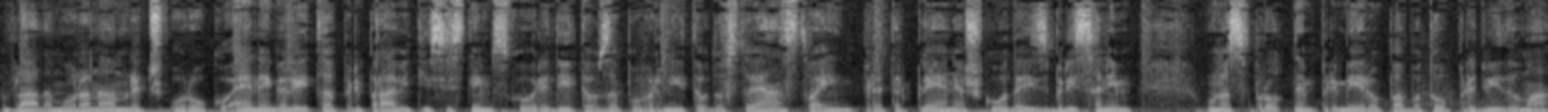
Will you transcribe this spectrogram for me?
Vlada mora namreč v roku enega leta pripraviti sistemsko ureditev za povrnitev dostojanstva in pretrpljenja škode izbrisanim, v nasprotnem primeru pa bo to predvidoma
